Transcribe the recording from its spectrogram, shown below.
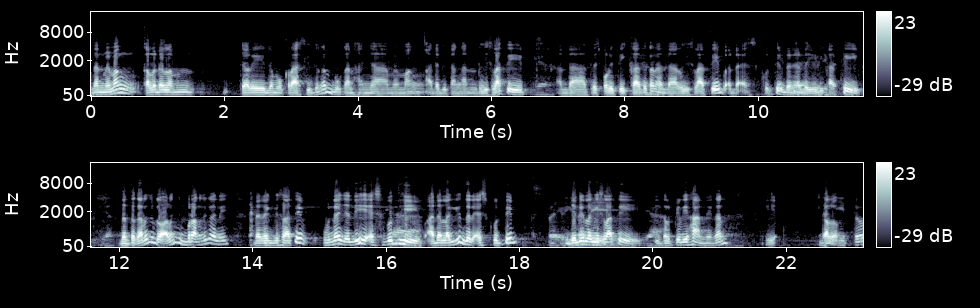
Dan memang kalau dalam teori demokrasi itu kan bukan hanya memang ada di tangan legislatif, ada tres politika itu kan ada legislatif, ada eksekutif dan ada yudikatif. Dan sekarang juga orang nyebrang juga nih dari legislatif kemudian jadi eksekutif, ada lagi dari eksekutif Legislatif, jadi legislatif, ya. tinggal pilihan ya kan. Iya. Dan Kalau itu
